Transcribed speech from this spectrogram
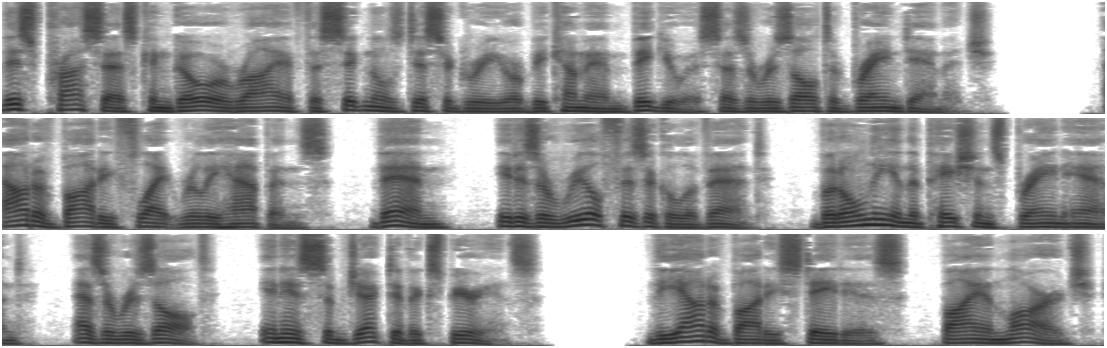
this process can go awry if the signals disagree or become ambiguous as a result of brain damage. Out of body flight really happens, then, it is a real physical event, but only in the patient's brain and, as a result, in his subjective experience. The out of body state is, by and large,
